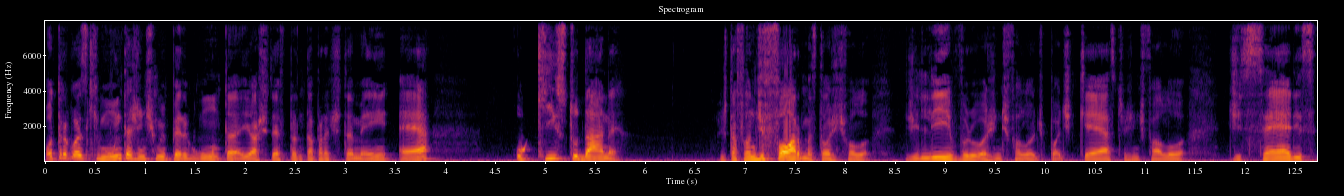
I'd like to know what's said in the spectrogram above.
outra coisa que muita gente me pergunta, e eu acho que deve perguntar para ti também, é o que estudar, né? A gente tá falando de formas, então a gente falou de livro, a gente falou de podcast, a gente falou de séries,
